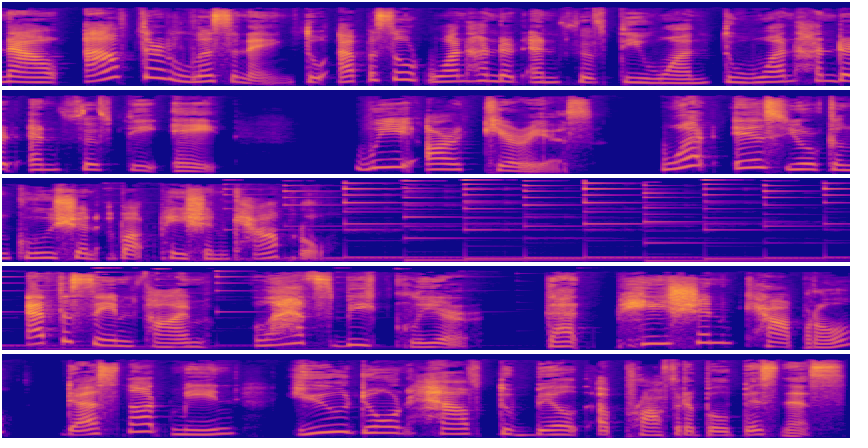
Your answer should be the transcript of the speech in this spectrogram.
Now, after listening to episode 151 to 158, we are curious. What is your conclusion about patient capital? At the same time, let's be clear that patient capital does not mean you don't have to build a profitable business.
